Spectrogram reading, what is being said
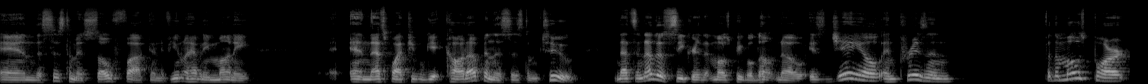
and the system is so fucked. And if you don't have any money, and that's why people get caught up in the system too. And that's another secret that most people don't know is jail and prison, for the most part,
